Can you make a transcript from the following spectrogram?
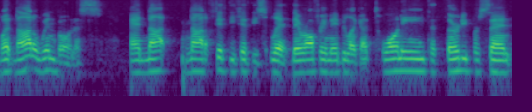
but not a win bonus and not not a 50-50 split. They were offering maybe like a 20 to 30%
